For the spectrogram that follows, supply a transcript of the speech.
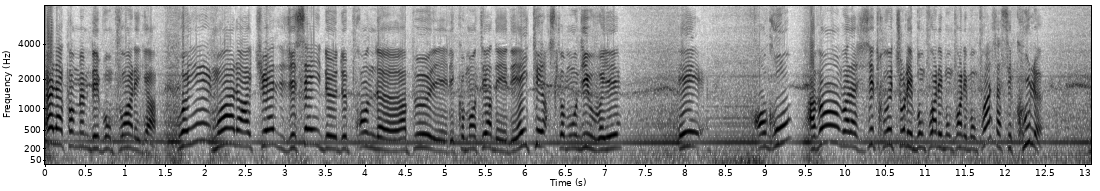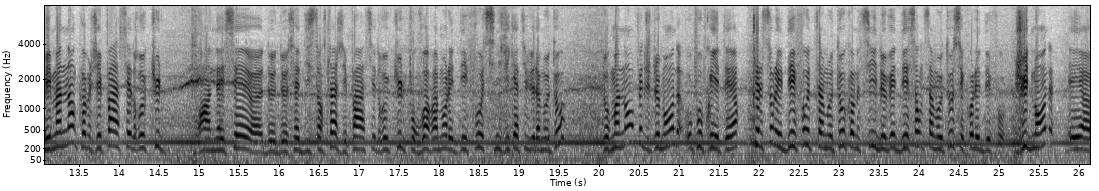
elle a quand même des bons points, les gars. Vous voyez, moi, à l'heure actuelle, j'essaye de, prendre euh, un peu les, commentaires des, haters, comme on dit, vous voyez. Et en gros, avant, voilà, j'essayais de trouver toujours les bons points, les bons points, les bons points, ça c'est cool. Mais maintenant, comme j'ai pas assez de recul pour un essai euh, de, cette distance-là, j'ai pas assez de recul pour voir vraiment les défauts significatifs de la moto. Donc maintenant, en fait, je demande au propriétaire quels sont les défauts de sa moto, comme s'il devait descendre sa moto, c'est quoi les défauts Je lui demande et euh,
